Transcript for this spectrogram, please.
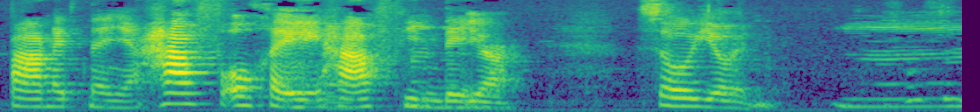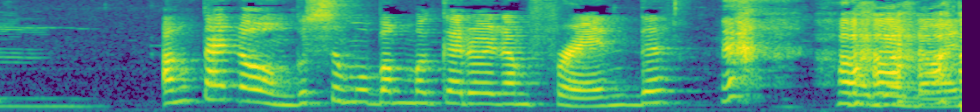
Pangit na niya. Half okay, half hindi. Yeah. So, yun. Mm. Ang tanong, gusto mo bang magkaroon ng friend? Na ganon?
